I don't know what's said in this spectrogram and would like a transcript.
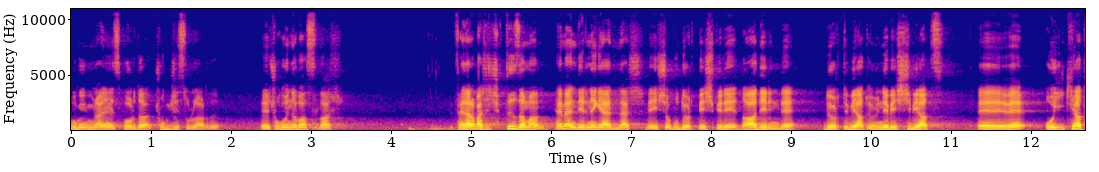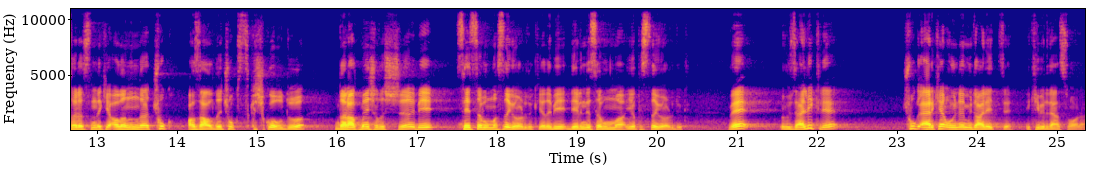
Bugün Ümraniye Spor'da çok cesurlardı. Ee, çok önde bastılar. Fenerbahçe çıktığı zaman hemen derine geldiler ve işte bu 4-5-1'i daha derinde dörtlü bir at, önünde beşli bir at Ee, ve o iki at arasındaki alanın da çok azaldığı, çok sıkışık olduğu, daraltmaya çalıştığı bir set savunması da gördük ya da bir derinde savunma yapısı da gördük. Ve özellikle çok erken oyuna müdahale etti 2-1'den sonra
